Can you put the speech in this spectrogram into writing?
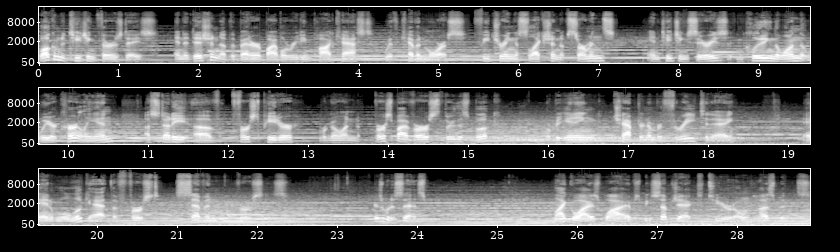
Welcome to Teaching Thursdays, an edition of the Better Bible Reading Podcast with Kevin Morris, featuring a selection of sermons and teaching series, including the one that we are currently in, a study of 1 Peter. We're going verse by verse through this book. We're beginning chapter number 3 today, and we'll look at the first seven verses. Here's what it says Likewise, wives, be subject to your own husbands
